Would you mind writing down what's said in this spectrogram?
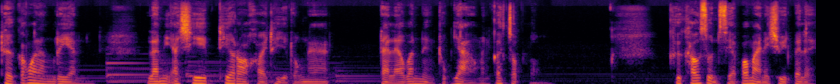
เธอก็กำลังเรียน และมีอาชีพที่รอคอยเธออยู่ตรงหน้า แต่แล้ววันหนึ่งทุกอย่างมันก็จบลง คือเขาสูญเสียเป้าหมายในชีวิตไปเลย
